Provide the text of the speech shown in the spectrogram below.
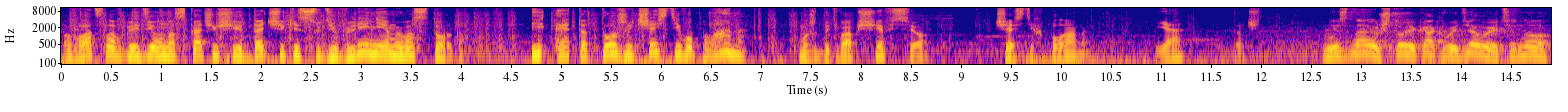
Вацлав глядел на скачущие датчики с удивлением и восторгом. И это тоже часть его плана? Может быть, вообще все? Часть их плана. Я точно. Не знаю, что и как вы делаете, но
